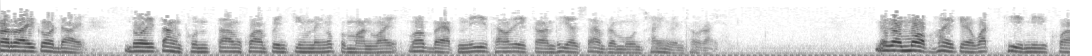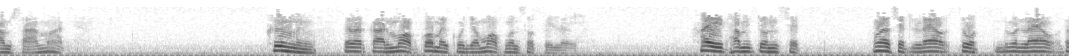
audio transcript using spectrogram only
อะไรก็ได้ โดยตั้งทุนตามความเป็นจริงในงบประมาณไว้ ว่าแบบนี้ทางราชการที่จะสร้างประมูลใช้เงินเท่าไหร่แล้วก็มอบให้แก่วัดที่มีความสามารถ ครึ่งหนึ่ง แต่การมอบก็ไม่ควรจะมอบเงินสดไปเลย ให้ทำจนเสร็จ เมื่อเสร็จแล้วตรวจมันแล้วถ้า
